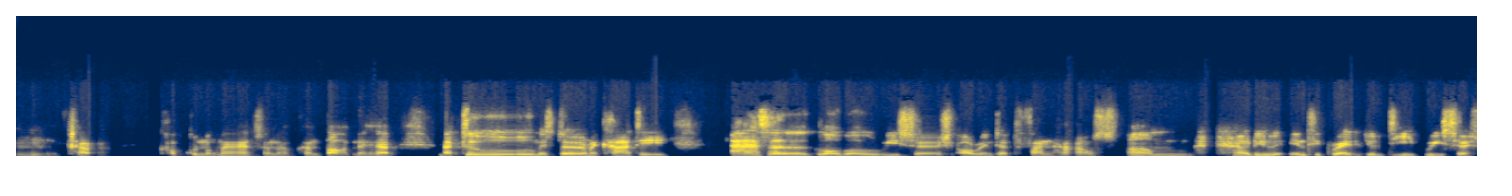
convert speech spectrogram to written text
อืมครับ ขอบคุณมากๆสำหรับคำตอบนะครับ back to Mr. McCarthy as a global research oriented fund house um, how do you integrate your deep research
